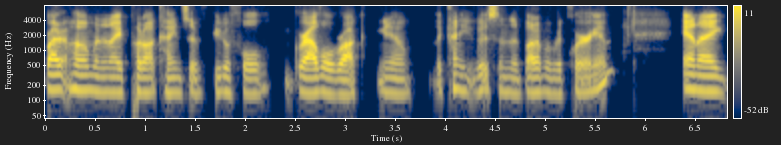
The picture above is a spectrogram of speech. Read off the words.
brought it home and then I put all kinds of beautiful gravel rock, you know, the kind of goes in the bottom of an aquarium. And I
